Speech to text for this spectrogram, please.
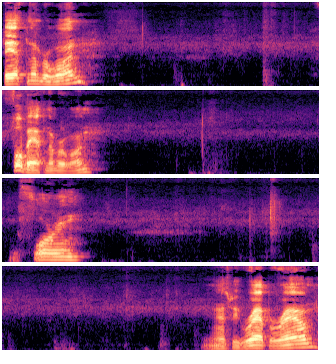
bath number one. Full bath number one. flooring. And as we wrap around,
